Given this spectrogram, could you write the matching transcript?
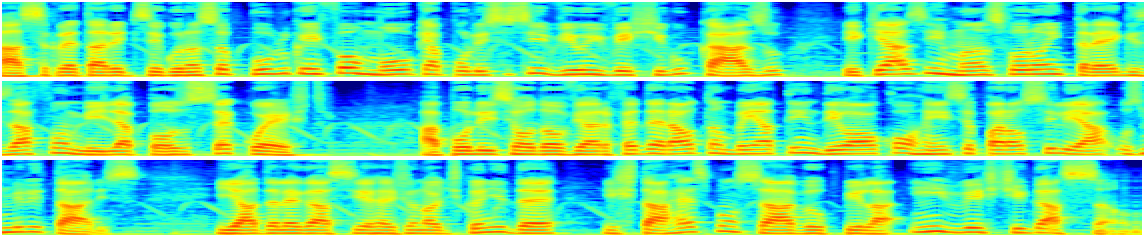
A Secretaria de Segurança Pública informou que a Polícia Civil investiga o caso e que as irmãs foram entregues à família após o sequestro. A Polícia Rodoviária Federal também atendeu a ocorrência para auxiliar os militares. E a Delegacia Regional de Canidé está responsável pela investigação.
